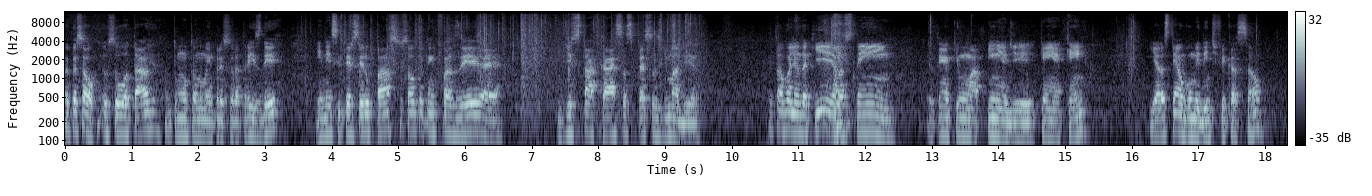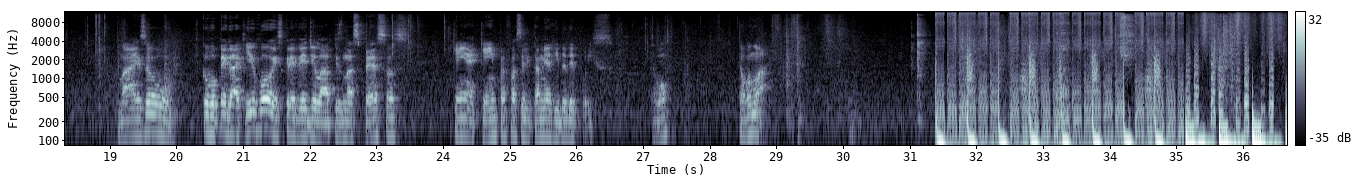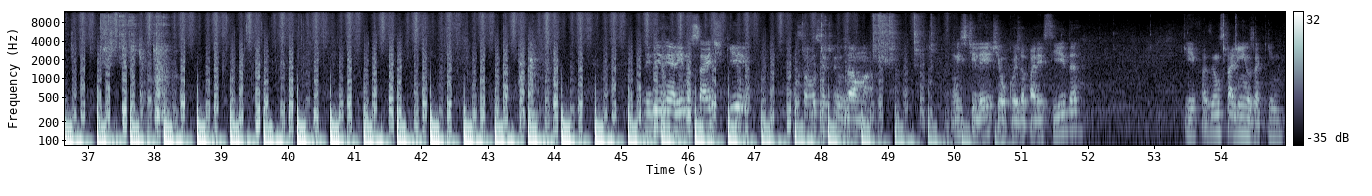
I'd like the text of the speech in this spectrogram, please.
Oi pessoal, eu sou o Otávio, eu estou montando uma impressora 3D e nesse terceiro passo só o que eu tenho que fazer é destacar essas peças de madeira. Eu estava olhando aqui, elas têm... eu tenho aqui um mapinha de quem é quem e elas têm alguma identificação, mas eu, eu vou pegar aqui e vou escrever de lápis nas peças quem é quem para facilitar minha vida depois, tá bom? Então vamos lá. Estilete ou coisa parecida e fazer uns talinhos aqui, né?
